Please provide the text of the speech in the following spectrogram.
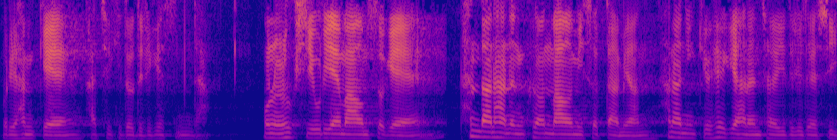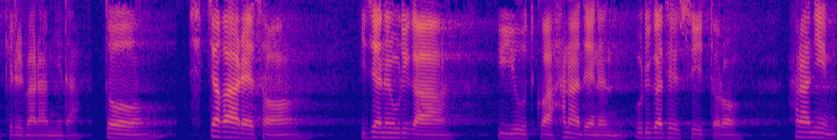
우리 함께 같이 기도드리겠습니다. 오늘 혹시 우리의 마음 속에 판단하는 그런 마음이 있었다면 하나님께 회개하는 저희들이 될 수 있기를 바랍니다. 또 십자가 아래서 이제는 우리가 이웃과 하나 되는 우리가 될 수 있도록 하나님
